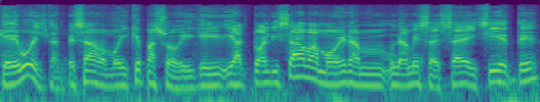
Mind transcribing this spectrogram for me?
que de vuelta empezábamos, ¿y qué pasó? Y, y actualizábamos, era una mesa de 6, 7.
